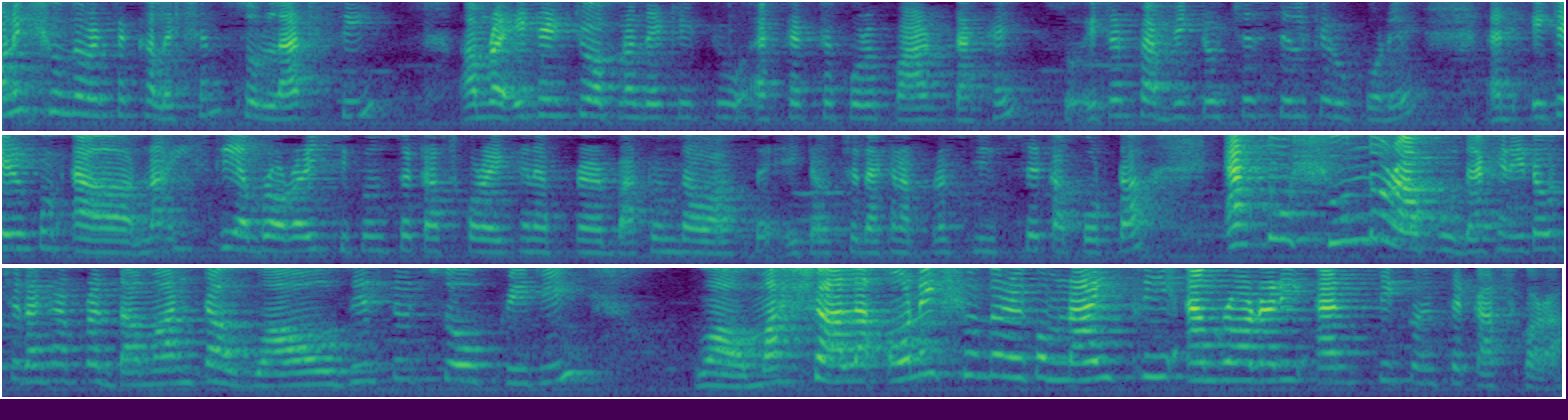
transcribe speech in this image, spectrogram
অনেক সুন্দর একটা কালেকশন সো সি আমরা এটা একটু আপনাদেরকে একটু একটা একটা করে পার্ট দেখাই। সো এটার ফ্যাব্রিকটা হচ্ছে সিল্কের উপরে। অ্যান্ড এটা এরকম নাইসলি অর্ডারি সিকোয়েন্সের কাজ করা, এখানে আপনার বাটন দেওয়া আছে। এটা হচ্ছে দেখেন আপনার স্লিভসের কাপড়টা। এত সুন্দর আপু! দেখেন, এটা হচ্ছে দেখেন আপনার দামানটা। Wow this is so pretty wow মাশাআল্লাহ, অনেক সুন্দর, এরকম নাইসলি এমব্রয়ডারি অ্যান্ড সিকোয়েন্সের কাজ করা।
